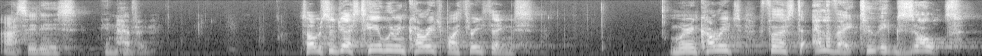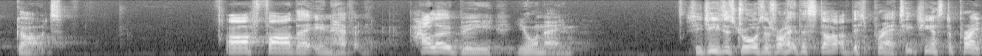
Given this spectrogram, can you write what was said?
as it is in heaven. So I would suggest here we're encouraged by three things. And we're encouraged first to elevate, to exalt God. Our Father in heaven, hallowed be your name. See, Jesus draws us right at the start of this prayer, teaching us to pray.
